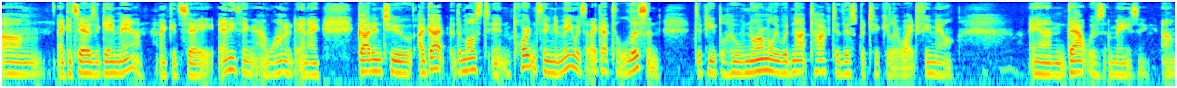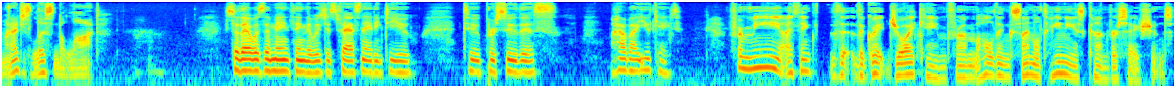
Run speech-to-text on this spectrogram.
Um, I could say I was a gay man. I could say anything I wanted. And I got into, I got, the most important thing to me was that I got to listen to people who normally would not talk to this particular white female. And that was amazing. Um, and I just listened a lot. So that was the main thing that was just fascinating to you to pursue this. How about you, Kate? For me, I think the, the great joy came from holding simultaneous conversations.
